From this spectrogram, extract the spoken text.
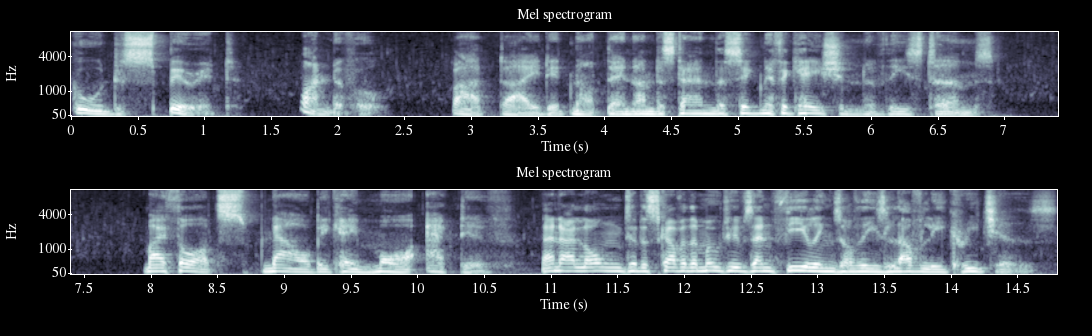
Good spirit, wonderful. But I did not then understand the signification of these terms. My thoughts now became more active, and I longed to discover the motives and feelings of these lovely creatures.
